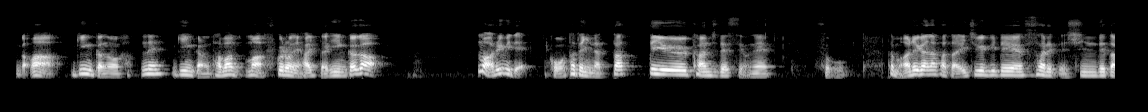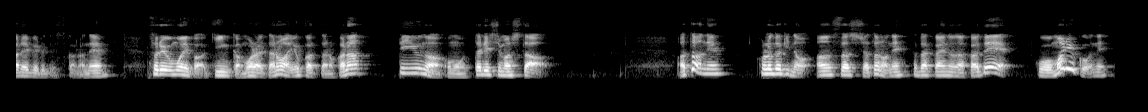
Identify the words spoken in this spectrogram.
まあ、銀貨の、ね、銀貨の束、まあ、袋に入った銀貨が、まあ、ある意味で、こう、盾になったっていう感じですよね。そう。多分あれがなかったら一撃で刺されて死んでたレベルですからね。それを思えば銀貨もらえたのは良かったのかなっていうのは思ったりしました。あとはね、この時の暗殺者とのね、戦いの中で、こう、魔力をね、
